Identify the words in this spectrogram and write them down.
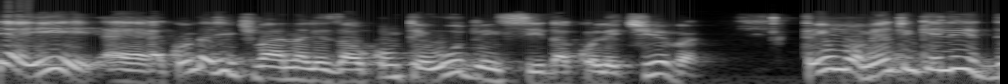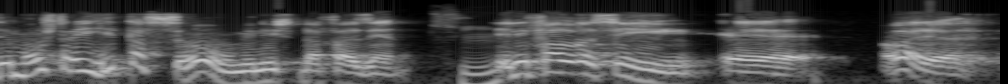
E aí, é, quando a gente vai analisar o conteúdo em si da coletiva, tem um momento em que ele demonstra irritação, o ministro da Fazenda. Sim. Ele fala assim: é, olha,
